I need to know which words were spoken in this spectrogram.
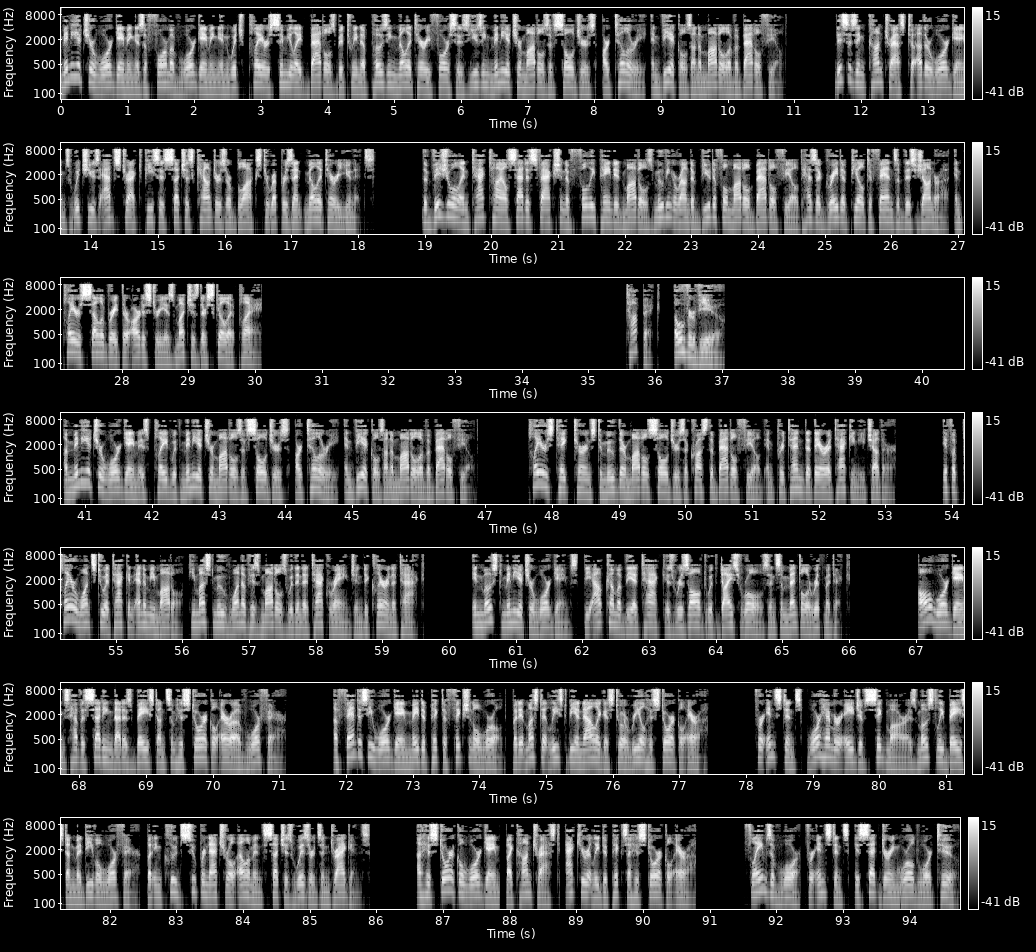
Miniature wargaming is a form of wargaming in which players simulate battles between opposing military forces using miniature models of soldiers, artillery, and vehicles on a model of a battlefield. This is in contrast to other wargames which use abstract pieces such as counters or blocks to represent military units. The visual and tactile satisfaction of fully painted models moving around a beautiful model battlefield has a great appeal to fans of this genre, and players celebrate their artistry as much as their skill at play. Overview A miniature wargame is played with miniature models of soldiers, artillery, and vehicles on a model of a battlefield. Players take turns to move their model soldiers across the battlefield and pretend that they are attacking each other. If a player wants to attack an enemy model, he must move one of his models within attack range and declare an attack. In most miniature wargames, the outcome of the attack is resolved with dice rolls and some mental arithmetic. All wargames have a setting that is based on some historical era of warfare. A fantasy wargame may depict a fictional world, but it must at least be analogous to a real historical era. For instance, Warhammer Age of Sigmar is mostly based on medieval warfare, but includes supernatural elements such as wizards and dragons. A historical wargame, by contrast, accurately depicts a historical era. Flames of War, for instance, is set during World War II.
